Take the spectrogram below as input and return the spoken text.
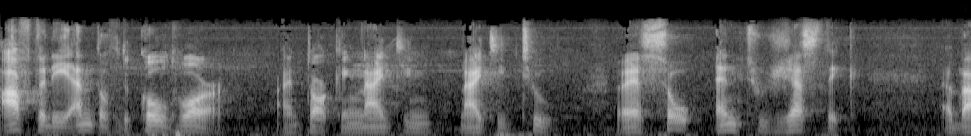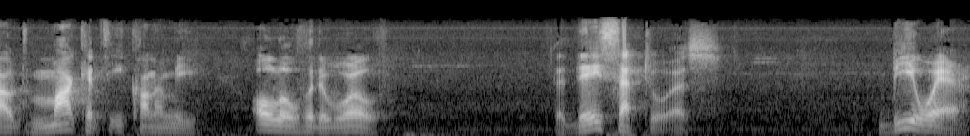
after the end of the Cold War, I'm talking 1992, were so enthusiastic about market economy all over the world that they said to us, Be aware.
